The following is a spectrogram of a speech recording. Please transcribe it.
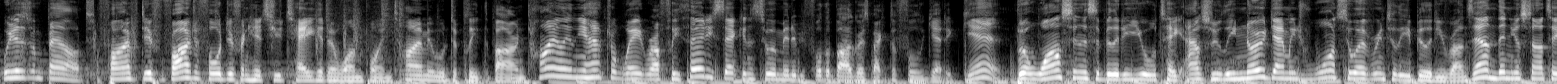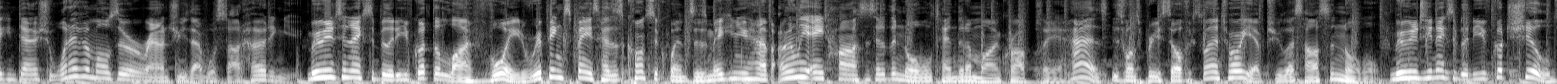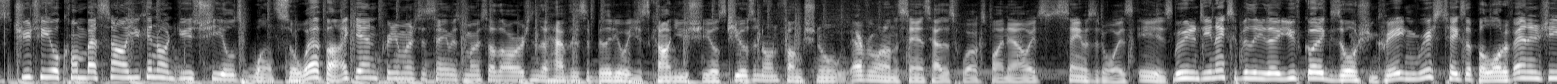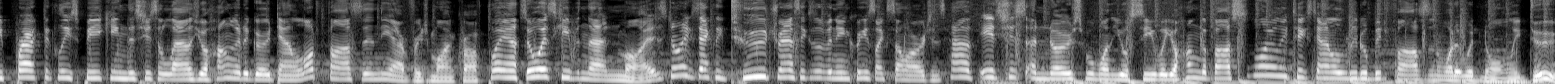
which is about five different, five to four different hits you take it at a one point in time. It will deplete the bar entirely, and you have to wait roughly 30 seconds to a minute before the bar goes back to full yet again. But whilst in this ability, you will take absolutely no damage whatsoever until the ability runs out, and then you'll start taking damage to whatever mobs are around you that will start hurting you. Moving into the next ability, you've got the Life Void. Ripping space has its consequences, making you have only 8 hearts instead of the normal 10 that a Minecraft player has. This one's pretty self-explanatory, you have 2 less hearts than normal. Moving into your next ability, you've got shields. Due to your combat style, you cannot use shields whatsoever. Again, pretty much the same as most other origins that have this ability where you just can't use shields. Shields are non-functional. Everyone understands how this works by now. It's the same as it always is. Moving into your next ability though, you've got exhaustion. Creating rifts takes up a lot of energy. Practically speaking, this just allows your hunger to go down a lot faster than the average Minecraft player. So always keeping that in mind. It's not exactly too drastic of an increase like some origins have. It's just a noticeable one that you'll see where your hunger bar slowly ticks down a little bit faster than what it would normally do.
